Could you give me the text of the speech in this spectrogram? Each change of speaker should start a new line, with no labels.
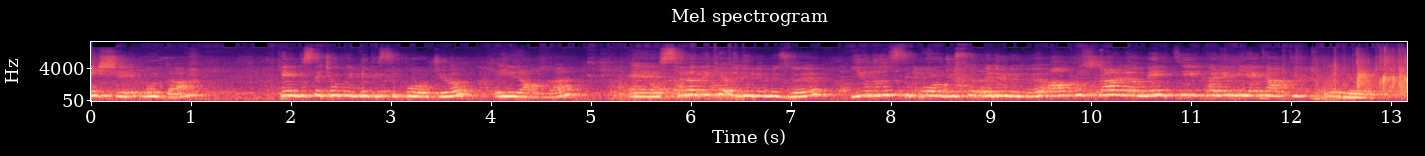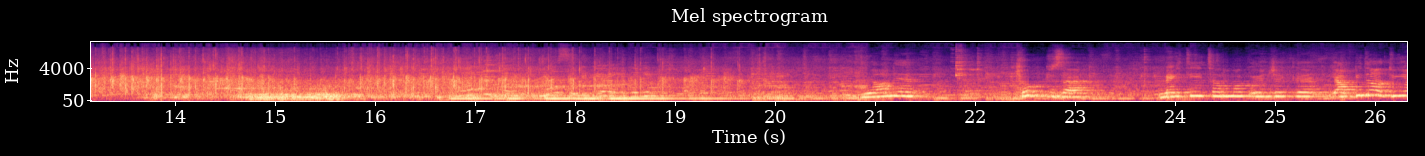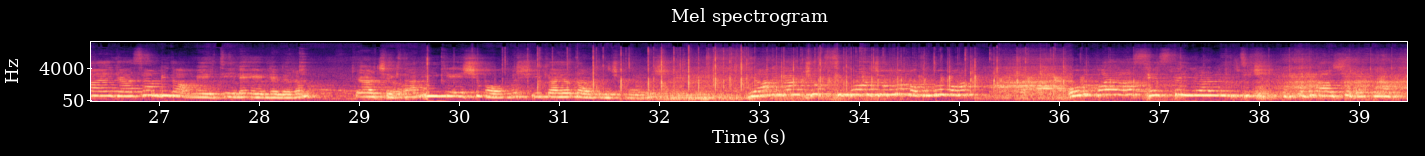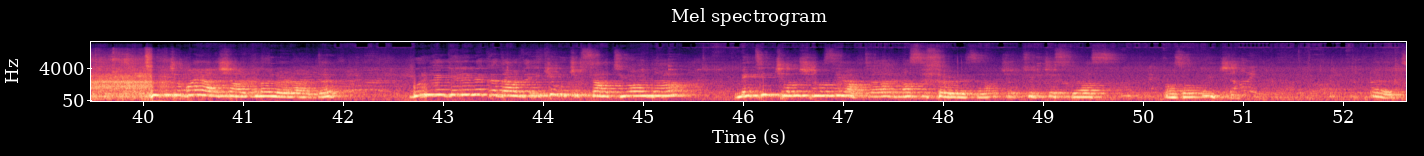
eşi burada. Kendisi de çok ünlü bir sporcu, İranlı. Ee, sıradaki ödülümüzü, yılın sporcusu ödülünü alkışlarla Mehdi Karimi'ye takdim ediyoruz. Nasıl gidiyor evlilik?
Yani çok güzel. Mehdi'yi tanımak öncelikle, ya bir daha dünyaya gelsem bir daha Mehdi ile evlenirim. Gerçekten. İyi ki eşim olmuş, iyi ki hayat arkadaşım olmuş. Yani ben çok sporcu olamadım ama onu bayağı seste ilerlettik. Türkçe bayağı şarkılar öğrendi. Buraya gelene kadar da iki buçuk saat yolda metin çalışması yaptı. Nasıl söylesem. Çünkü Türkçesi biraz az olduğu için. Evet.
